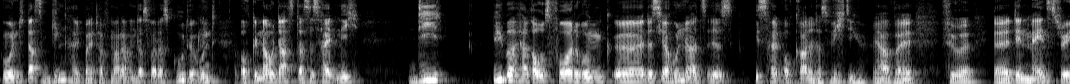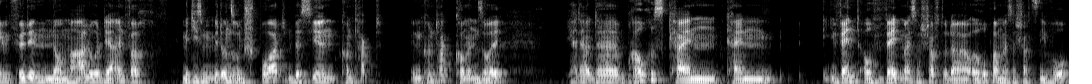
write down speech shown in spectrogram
und das ging halt bei Tough Mudder und das war das Gute. Und auch genau das, dass es halt nicht die Überherausforderung äh, des Jahrhunderts ist, ist halt auch gerade das Wichtige. Ja, weil für äh, den Mainstream, für den Normalo, der einfach mit diesem, mit unserem Sport ein bisschen Kontakt, in Kontakt kommen soll, ja, da, da braucht es kein, kein Event auf Weltmeisterschaft oder Europameisterschaftsniveau,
